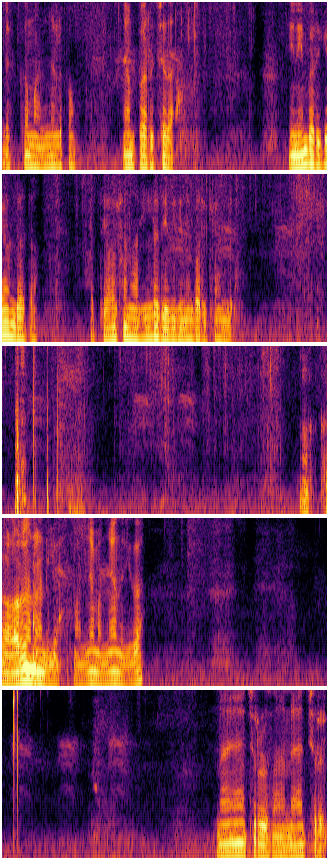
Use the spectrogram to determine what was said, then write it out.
ഇതൊക്കെ മഞ്ഞളിപ്പം ഞാൻ പറിച്ചതാ. ഇനിയും പറിക്കാനുണ്ട് കേട്ടോ. അത്യാവശ്യം നല്ല രീതിക്ക് ഇനിയും പറിക്കാനുണ്ട്. കളർ തന്നെ ഉണ്ടല്ലേ മഞ്ഞ മഞ്ഞ നെയ്ത നാച്ചുറൽ സാധനം നാച്ചുറൽ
